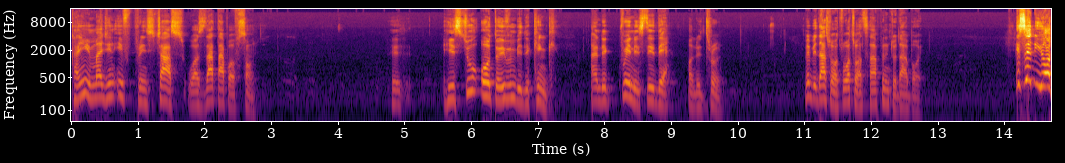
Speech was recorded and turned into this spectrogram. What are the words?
Can you imagine if Prince Charles was that type of son? He, he's too old to even be the king, and the queen is still there on the throne. Maybe that's what, what was happening to that boy. He said, You're,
